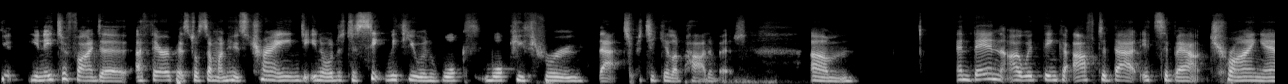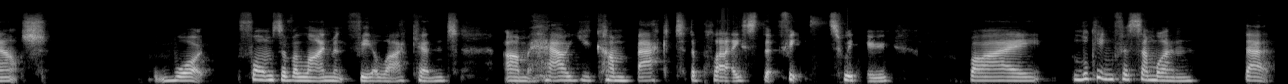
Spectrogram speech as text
you, you need to find a, a therapist or someone who's trained in order to sit with you and walk walk you through that particular part of it. Um, and then I would think after that, it's about trying out what forms of alignment feel like and um, how you come back to the place that fits with you by looking for someone that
